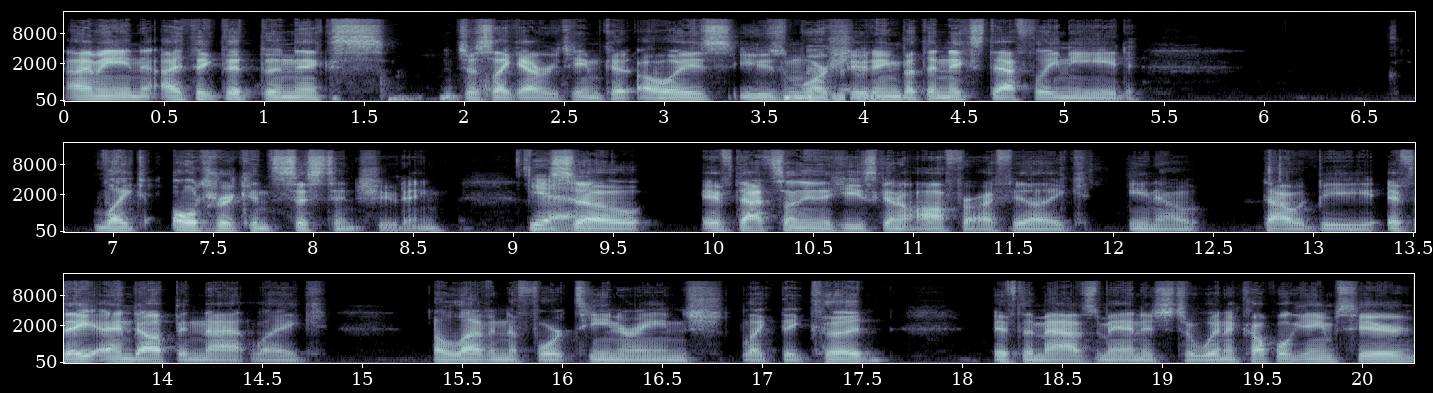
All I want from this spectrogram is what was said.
I mean, I think that the Knicks, just like every team, could always use more Mhm. shooting, but the Knicks definitely need like ultra consistent shooting. Yeah. So if that's something that he's going to offer, I feel like you know that would be if they end up in that like eleven to fourteen range, like they could, if the Mavs manage to win a couple games here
